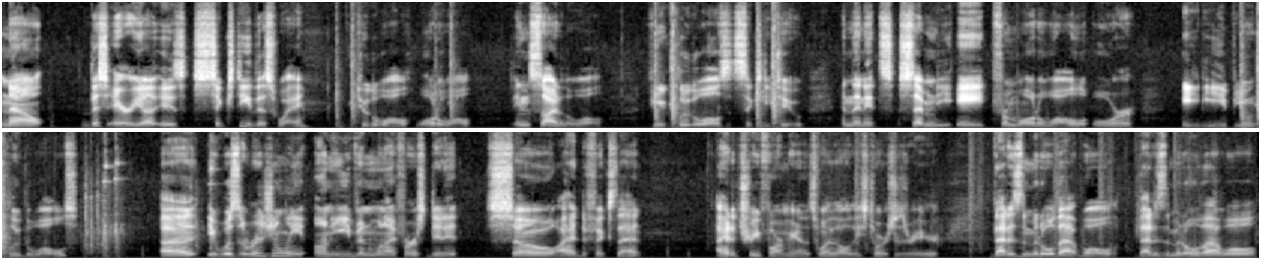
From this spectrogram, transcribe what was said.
now, this area is 60 this way, to the wall, wall to wall, inside of the wall. If you include the walls, it's 62. And then it's 78 from wall to wall, or 80 if you include the walls. Uh, it was originally uneven when I first did it, so I had to fix that. I had a tree farm here, that's why all these torches are here. That is the middle of that wall. That is the middle of that wall.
